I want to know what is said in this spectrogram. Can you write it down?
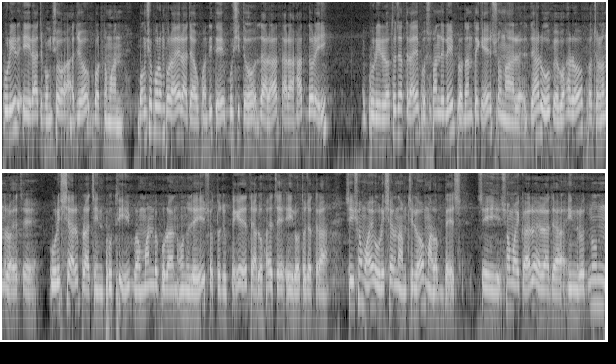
পুরীর এই রাজবংশ আজও বর্তমান। বংশ পরম্পরায় রাজা উপাধিতে ভূষিত, যারা তারা হাত ধরেই পুরীর রথযাত্রায় পুষ্পাঞ্জলি প্রদান থেকে সোনার ঝাড়ু ব্যবহারও প্রচলন রয়েছে। উড়িষ্যার প্রাচীন পুঁথি ব্রহ্মাণ্ড পুরাণ অনুযায়ী সত্যযুগ থেকে চালু হয়েছে এই রথযাত্রা। সেই সময় উড়িষ্যার নাম ছিল মালব দেশ সেই সময়কার রাজা ইন্দ্রদ্যুম্ন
